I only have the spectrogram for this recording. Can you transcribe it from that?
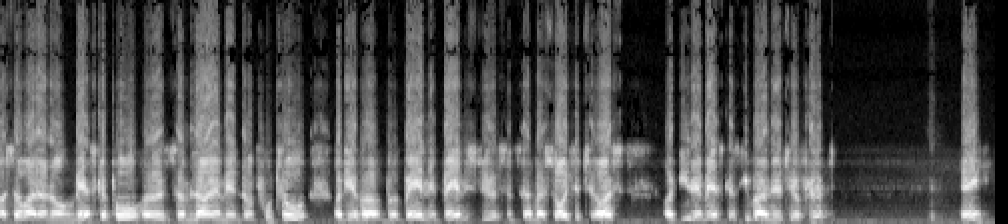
Og så var der nogle mennesker på, øh, som leger med nogle futtog, og det var bane, banestyrelsen, som har solgt det til os, og de der mennesker, de var nødt til at flytte. Hey?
